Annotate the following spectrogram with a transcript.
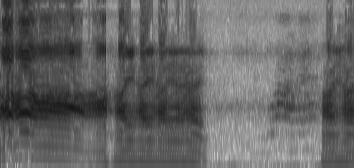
อ่าอ่าอ่าให้ให้ให้ให้ให้ให้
